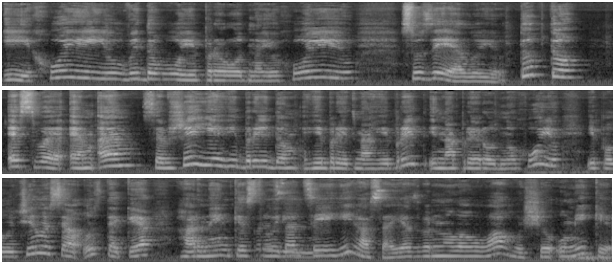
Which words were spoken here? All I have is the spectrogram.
і хоєю видовою природною хоєю Сузеелою. Тобто СВММ це вже є гібридом, гібрид на гібрид і на природну хою, і вийшло ось таке гарненьке створіння. цієї гігаса я звернула увагу, що у Мікі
